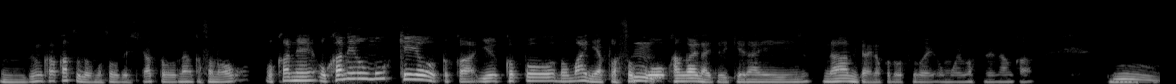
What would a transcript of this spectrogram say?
うん、文化活動もそうですし、あとなんかそのお金、お金を儲けようとかいうことの前にやっぱそこを考えないといけないな、みたいなことをすごい思いますね、なんか。うん。うん、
